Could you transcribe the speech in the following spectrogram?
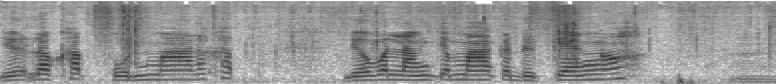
เยอะแล้วครับฝนมาแล้วครับ เดี๋ยววันหลังจะมากระดึกแกงเนาะอืม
